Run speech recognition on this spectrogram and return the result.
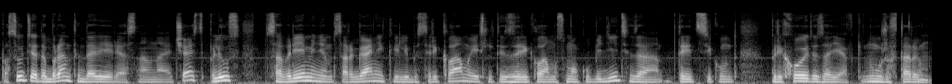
По сути, это бренд и доверие основная часть, плюс со временем, с органикой, либо с рекламой, если ты за рекламу смог убедить за 30 секунд, приходят и заявки, ну уже вторым,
